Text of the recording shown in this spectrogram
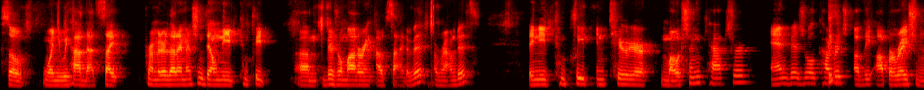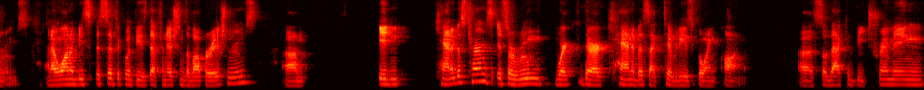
So when we have that site perimeter that I mentioned, they'll need complete um, visual monitoring outside of it, around it. They need complete interior motion capture and visual coverage of the operation rooms. And I want to be specific with these definitions of operation rooms. Um, in cannabis terms, it's a room where there are cannabis activities going on. Uh, so that could be trimming,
